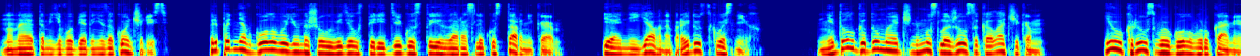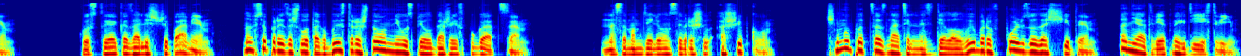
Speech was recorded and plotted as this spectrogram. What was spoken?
Но на этом его беды не закончились. Приподняв голову, юноша увидел впереди густые заросли кустарника, и они явно пройдут сквозь них. Недолго думая, Ченьму сложился калачиком и укрыл свою голову руками. Кусты оказались шипами, но все произошло так быстро, что он не успел даже испугаться. На самом деле он совершил ошибку. Ченьму подсознательно сделал выбор в пользу защиты, а не ответных действий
